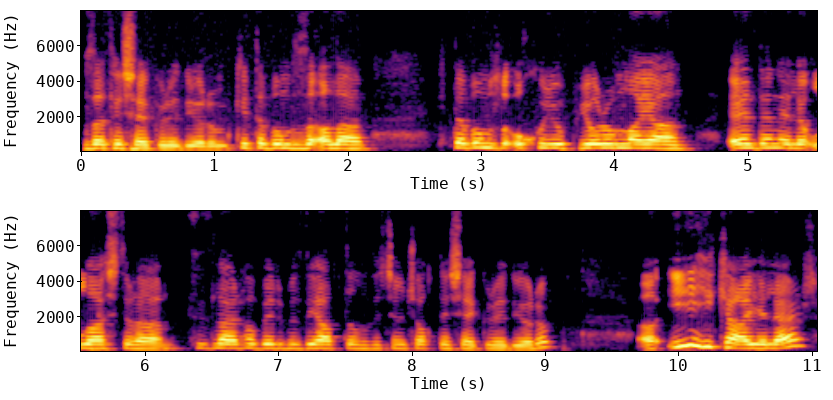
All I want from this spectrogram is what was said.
Size teşekkür ediyorum. Kitabımızı alan, kitabımızı okuyup yorumlayan, elden ele ulaştıran, sizler haberimizi yaptığınız için çok teşekkür ediyorum. Ee, İyi hikayeler,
